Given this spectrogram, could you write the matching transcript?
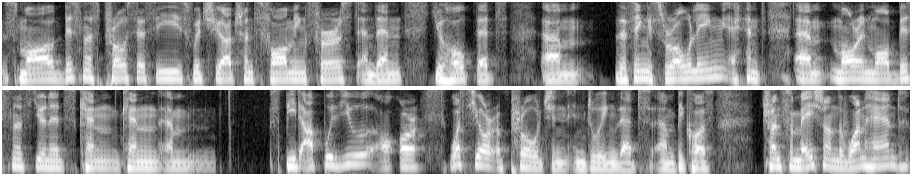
small business processes which you are transforming first and then you hope that um, the thing is rolling and um, more and more business units can can um, speed up with you? Or, or, what's your approach in, in doing that? Um, because transformation on the one hand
